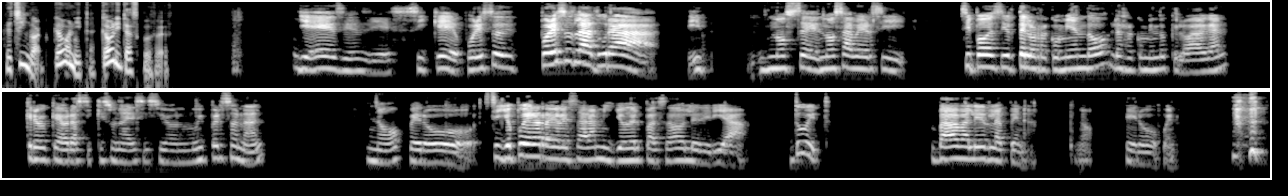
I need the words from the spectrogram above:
qué chingón, qué bonita, qué bonitas cosas. Yes, yes, yes. Sí que por eso, por eso es la dura y no sé, no saber si, si puedo decir, te lo recomiendo, les recomiendo que lo hagan creo que ahora sí que es una decisión muy personal, ¿no? Pero si yo pudiera regresar a mi yo del pasado, le diría, do it, va a valer la pena, ¿no? Pero bueno,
